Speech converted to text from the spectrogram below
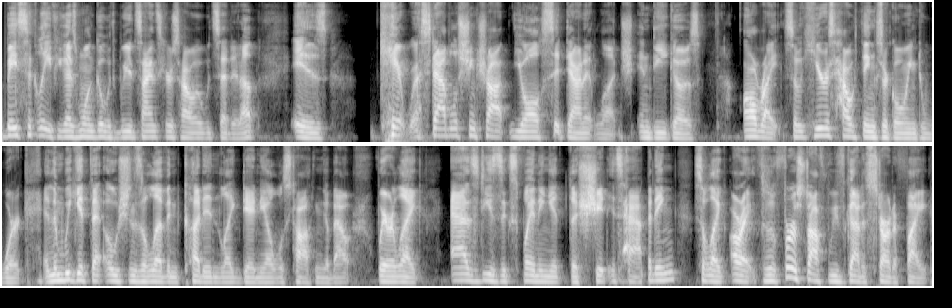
basically if you guys want to go with weird science, here's how I would set it up is can't establishing shot, you all sit down at lunch, and D goes, all right, so here's how things are going to work. And then we get that Ocean's Eleven cut in, like Danielle was talking about, where like as Dee's explaining it, the shit is happening. So like, all right, so first off, we've got to start a fight,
